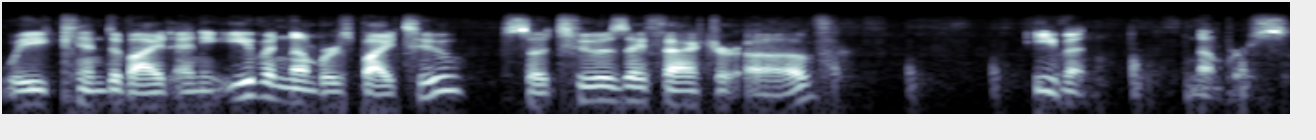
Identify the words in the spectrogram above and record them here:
we can divide any even numbers by 2, so 2 is a factor of even numbers.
